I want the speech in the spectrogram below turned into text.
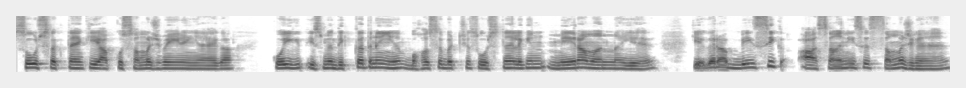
सोच सकते हैं कि आपको समझ में ही नहीं आएगा। कोई इसमें दिक्कत नहीं है, बहुत से बच्चे सोचते हैं, लेकिन मेरा मानना ये है कि अगर आप बेसिक आसानी से समझ गए हैं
